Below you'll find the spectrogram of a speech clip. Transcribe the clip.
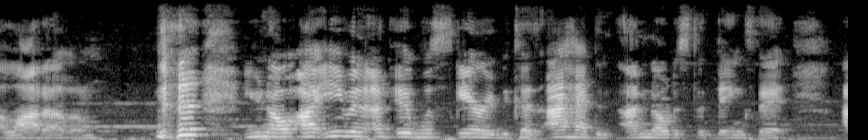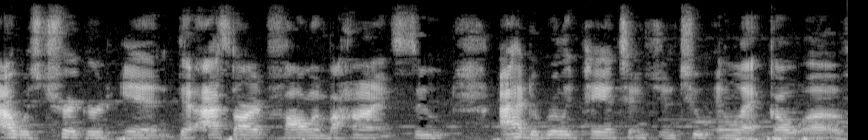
a lot of them you know, I even it was scary because I had to I noticed the things that I was triggered in that I started falling behind suit. I had to really pay attention to and let go of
